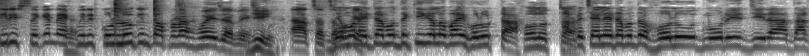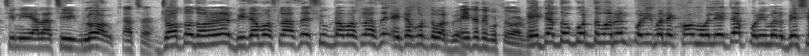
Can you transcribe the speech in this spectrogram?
30 সেকেন্ড 1 মিনিট করলেও কিন্তু আপনারা হয়ে যাবে। জি। আচ্ছা আচ্ছা যেমন okay। এটার মধ্যে কি গেল ভাই? হলুদটা। হলুদটা। আপনি চাইলে এটার মধ্যে হলুদ মরিচ জিরা দারচিনি এলাচি লং। আচ্ছা। যত ধরনের ভিজা মশলা আছে শুকনা মশলা আছে এটা করতে পারবেন। এইটাতে করতে পারবে এটা তো করতে পারবেন পরিমাণে কম হলে এটা পরিমাণে বেশি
